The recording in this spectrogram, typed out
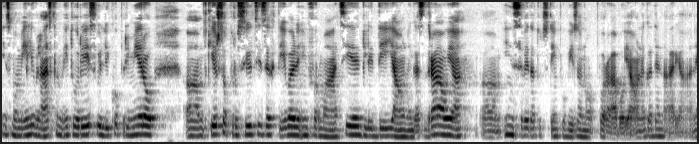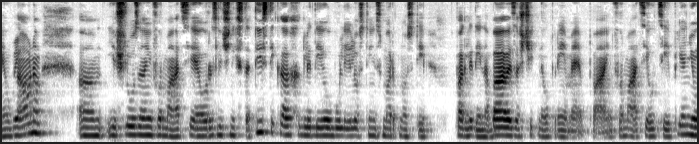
In smo imeli v lanskem letu res veliko primerov, kjer so prosilci zahtevali informacije glede javnega zdravja in seveda tudi s tem povezano porabo javnega denarja. Ne. V glavnem, um, je šlo za informacije o različnih statistikah, glede obolelosti in smrtnosti, pa glede nabave zaščitne opreme, pa informacije o cepljenju.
